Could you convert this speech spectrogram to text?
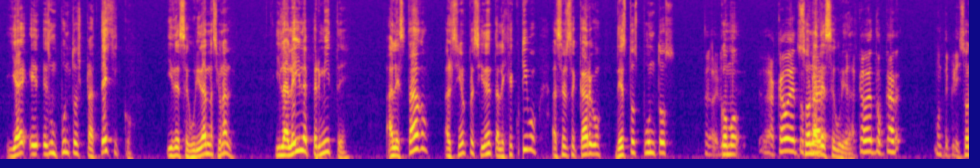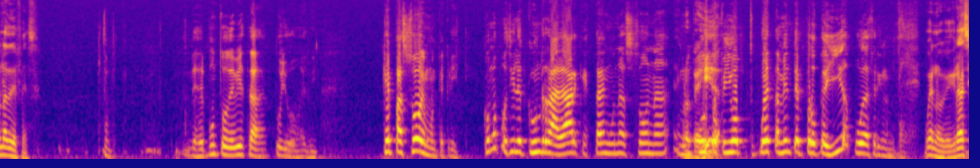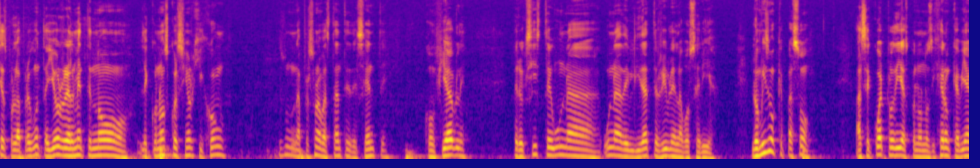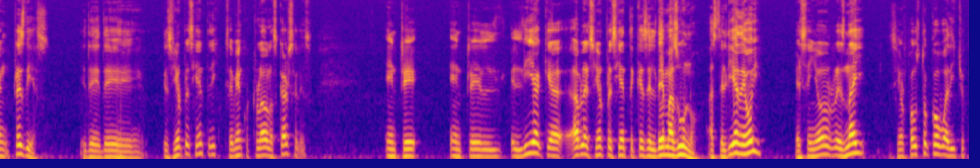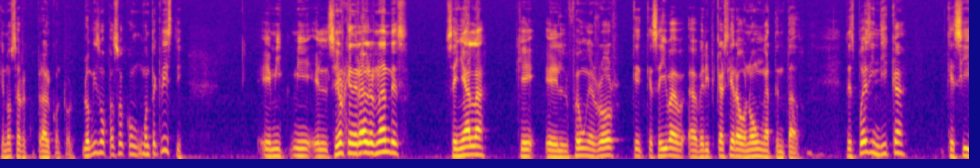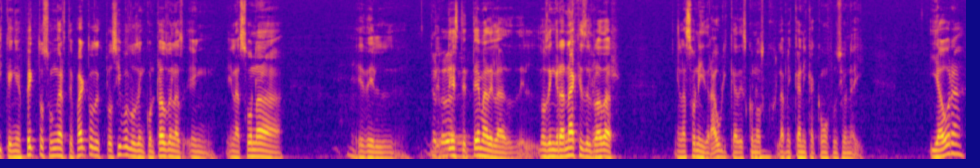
ya e- es un punto estratégico y de seguridad nacional. Y la ley le permite al Estado, al señor presidente, al ejecutivo, hacerse cargo de estos puntos Pero, como acaba de tocar, zona de seguridad. Acaba de tocar Montecristo. zona de defensa. Desde el punto de vista tuyo, Edwin. ¿Qué pasó en Montecristi? ¿Cómo es posible que un radar que está en una zona, en Protegida. un punto fijo, supuestamente protegida, pueda ser inamitado? Bueno, gracias por la pregunta. Yo realmente no le conozco al señor Gijón. Es una persona bastante decente, confiable, pero existe una, una debilidad terrible en la vocería. Lo mismo que pasó hace cuatro días cuando nos dijeron que habían tres días. De, de- el señor presidente dijo que se habían controlado las cárceles. Entre, entre el, el día que ha- habla el señor presidente, que es el D más uno, hasta el día de hoy, el señor Snay, el señor Fausto Cobo ha dicho que no se ha recuperado el control. Lo mismo pasó con Montecristi. Eh, mi- mi- el señor general Hernández señala que el, fue un error, que, que se iba a verificar si era o no un atentado. Después indica que sí, que en efecto son artefactos explosivos los encontrados en la, en, en la zona eh, del, de, este tema de, la- de los engranajes del radar. En la zona hidráulica desconozco la mecánica, cómo funciona ahí. Y ahora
